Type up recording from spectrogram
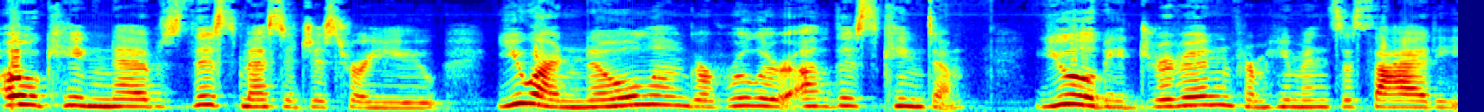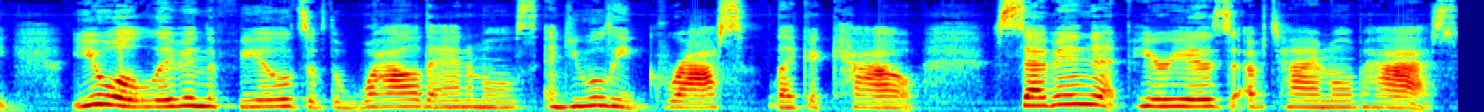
O King Nebs, this message is for you. You are no longer ruler of this kingdom. You will be driven from human society. You will live in the fields of the wild animals, and you will eat grass like a cow. Seven periods of time will pass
